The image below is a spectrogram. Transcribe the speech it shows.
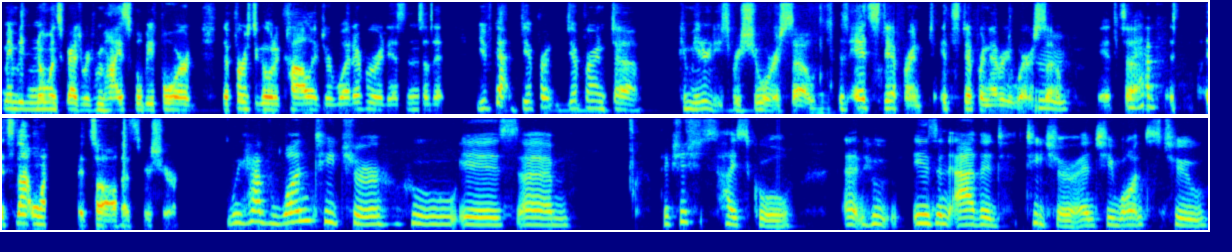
maybe no one's graduated from high school before, the first to go to college or whatever it is, and so that you've got different different uh, communities for sure. So it's, it's different. It's different everywhere. So Mm. it's uh, have it's not one it's all. That's for sure. we have one teacher who is um, i think she's high school and who is an avid teacher and she wants to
